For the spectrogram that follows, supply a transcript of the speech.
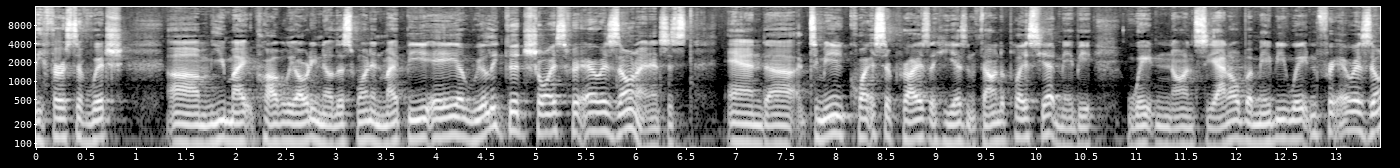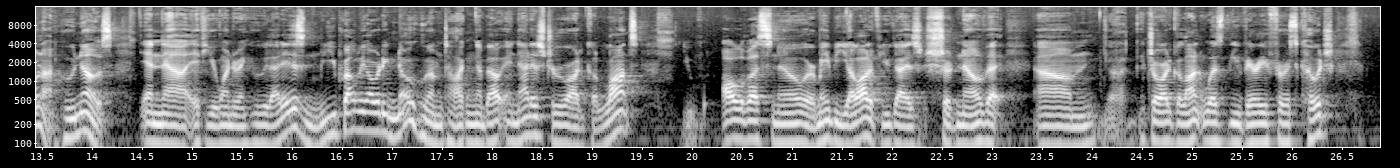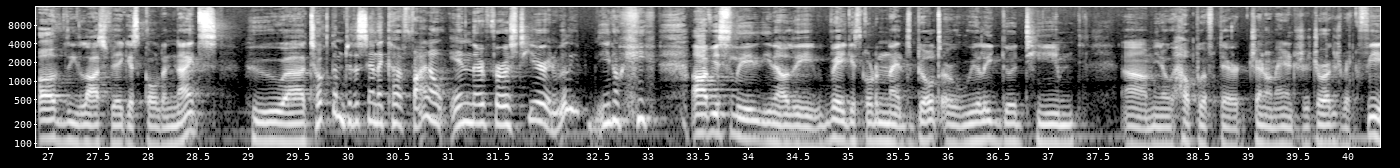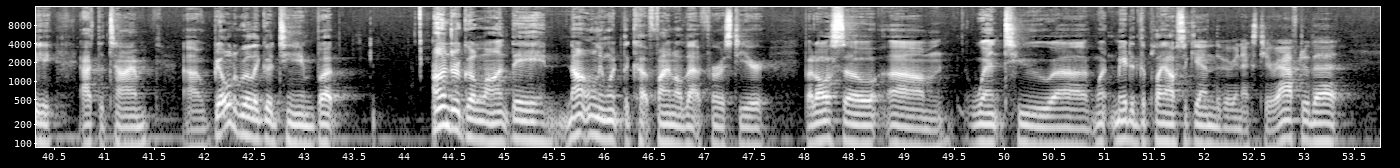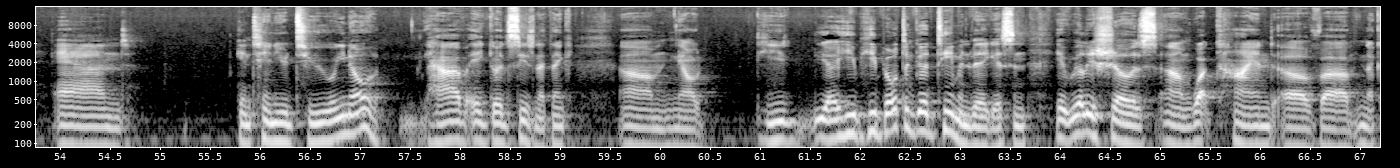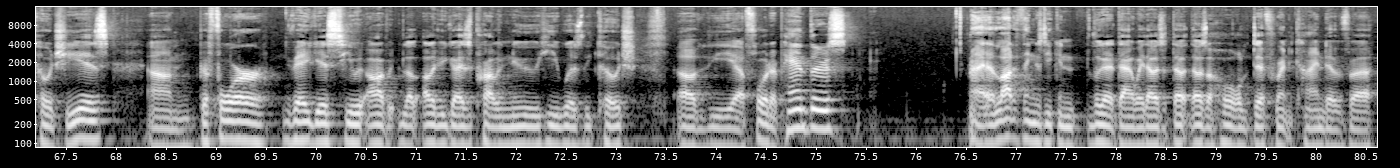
the first of which um, you might probably already know this one and might be a, a really good choice for Arizona. And it's just and uh, to me, quite surprised that he hasn't found a place yet. Maybe waiting on Seattle, but maybe waiting for Arizona. Who knows? And uh, if you're wondering who that is, and you probably already know who I'm talking about, and that is Gerard Gallant. You, all of us know, or maybe a lot of you guys should know, that um, Gerard Gallant was the very first coach of the Las Vegas Golden Knights who uh, took them to the Stanley Cup final in their first year. And really, you know, he, obviously, you know, the Vegas Golden Knights built a really good team, um, you know, helped with their general manager, George McPhee, at the time. Uh, built a really good team, but under Gallant, they not only went to the Cup final that first year, but also um, went to uh, went made it to the playoffs again the very next year after that, and continued to you know have a good season. I think um, you know he yeah, he he built a good team in Vegas, and it really shows um, what kind of uh, you know, coach he is. Um, before Vegas, he a lot of you guys probably knew he was the coach of the uh, Florida Panthers. Uh, a lot of things you can look at it that way. That was that, that was a whole different kind of uh,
